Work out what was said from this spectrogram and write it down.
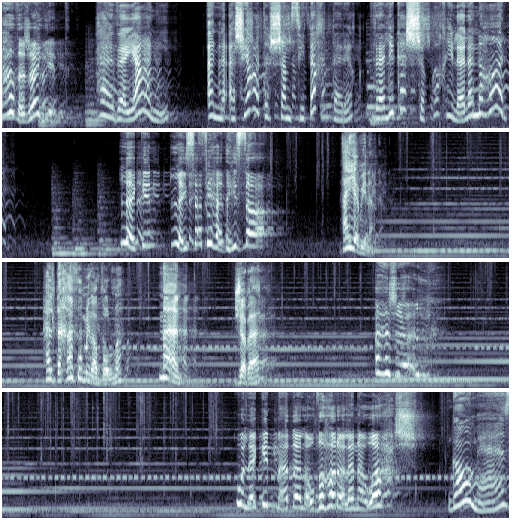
هذا جيد هذا يعني أن أشعة الشمس تخترق ذلك الشق خلال النهار لكن ليس في هذه الساعة هيا بنا هل تخاف من الظلمة؟ ما أنت؟ جبان؟ أجل ولكن ماذا لو ظهر لنا وحش؟ غوميز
